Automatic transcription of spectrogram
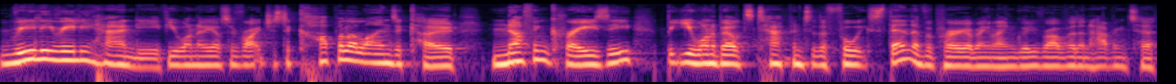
really, really handy if you want to be able to write just a couple of lines of code, nothing crazy, but you want to be able to tap into the full extent of a programming language rather than having to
